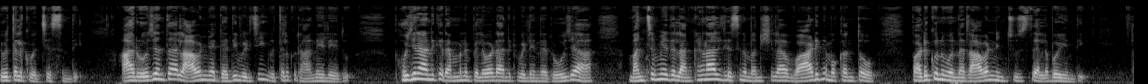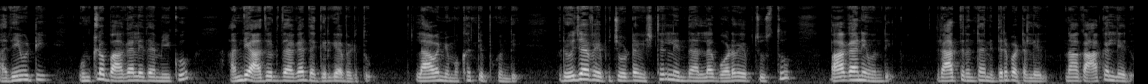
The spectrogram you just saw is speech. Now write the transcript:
యువతలకు వచ్చేసింది. ఆ రోజంతా లావణ్య గది విడిచి యువతలకు రానేలేదు భోజనానికి రమ్మని పిలవడానికి వెళ్ళిన రోజా మంచం మీద లంకణాలు చేసిన మనిషిలా వాడిన ముఖంతో పడుకుని ఉన్న లావణ్యం చూసి తెల్లబోయింది. అదేమిటి ఒంట్లో బాగాలేదా మీకు? అంది ఆదుర్దాగా దగ్గరగా పెడుతూ లావణ్య ముఖం తిప్పుకుంది. రోజా వైపు చూడడం ఇష్టం లేనిదాల్లా గోడ వైపు చూస్తూ బాగానే ఉంది. రాత్రంతా నిద్రపట్టలేదు నాకు ఆకలి లేదు.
